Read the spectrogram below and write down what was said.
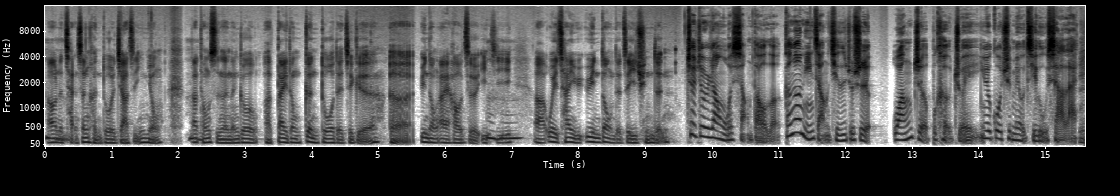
然后呢，产生很多的价值应用。嗯、那同时呢，能够啊带动更多的这个呃运动爱好者，以及啊、呃、未参与运动的这一群人。这就让我想到了，刚刚您讲的其实就是王者不可追，因为过去没有记录下来，是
